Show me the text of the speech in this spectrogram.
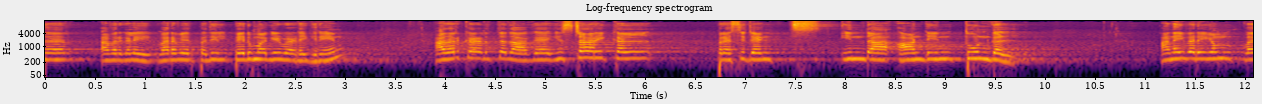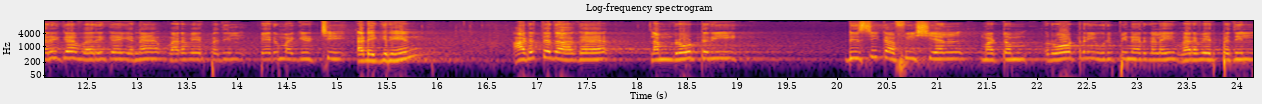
sir அவர்களை வரவேற்பதில் பெருமகிழ்வு அடைகிறேன். அதற்கு அடுத்ததாக ஹிஸ்டாரிக்கல் பிரசிடென்ட்ஸ் இந்த ஆண்டின் தூண்கள். அனைவரையும் வருக வருக என வரவேற்பதில் பெருமகிழ்ச்சி அடைகிறேன். அடுத்ததாக நம் ரோட்டரி டிஸ்ட்ரிக்ட் அஃபீஷியல் மற்றும் ரோட்டரி உறுப்பினர்களை வரவேற்பதில்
